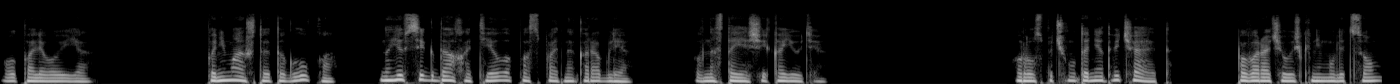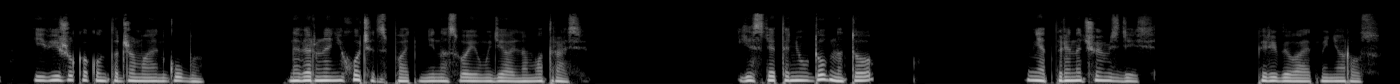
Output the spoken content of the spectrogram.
Выпаливаю я. Понимаю, что это глупо, но я всегда хотела поспать на корабле, в настоящей каюте. Рос почему-то не отвечает. Поворачиваюсь к нему лицом и вижу, как он поджимает губы. Наверное, не хочет спать ни на своем идеальном матрасе. Если это неудобно, то... Нет, переночуем здесь. Перебивает меня Рос.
